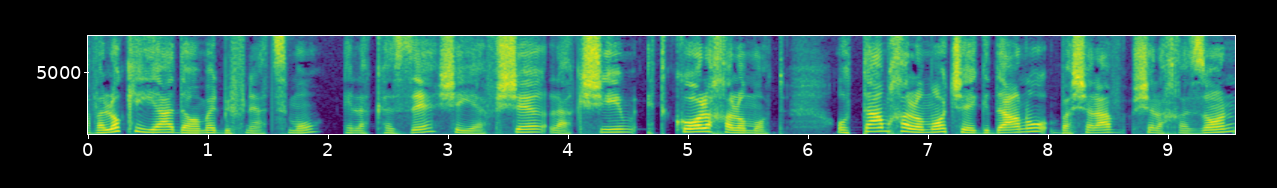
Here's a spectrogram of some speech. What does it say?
אבל לא כיעד העומד בפני עצמו, אלא כזה שיאפשר להגשים את כל החלומות. אותם חלומות שהגדרנו בשלב של החזון,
